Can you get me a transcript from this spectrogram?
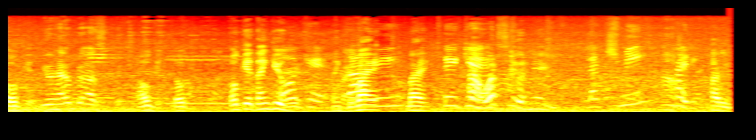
okay. You have to ask. Okay. Okay. Okay. Thank you. Okay. Thank you. Bye. Bye. Take ah, care. Ah, what's your name? Lakshmi ah. Hari. Hari.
